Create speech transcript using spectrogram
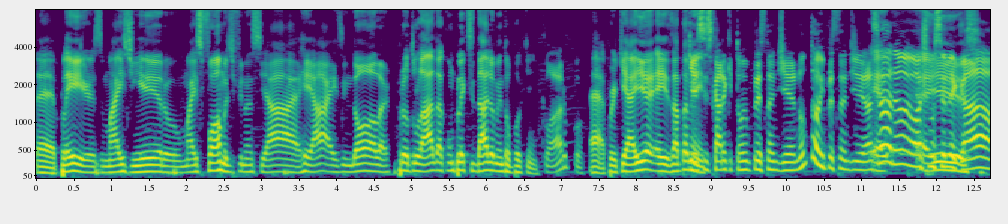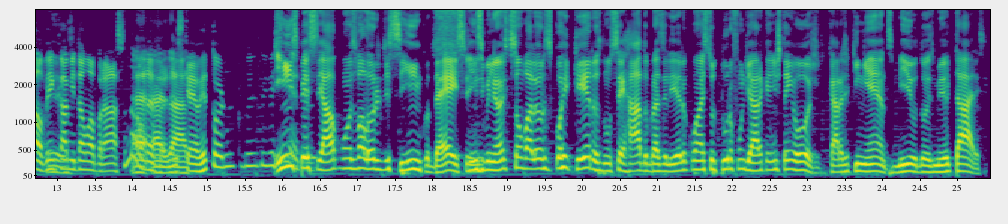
é, players, mais dinheiro, mais formas de financiar, reais, em dólar. Por outro lado, a complexidade aumenta um pouquinho. Claro, pô. É, porque aí é, é exatamente. Porque esses caras que estão emprestando dinheiro não estão emprestando dinheiro. Assim, é, ah, não, eu acho é você isso, legal, vem isso. cá me dar um abraço. Não, é, né, velho? Eles querem o retorno do, do investimento. Em especial com os valores de 5, 10, Sim. 15 milhões, que são valores corriqueiros no cerrado brasileiro com a estrutura fundiária que a gente tem hoje. Cara de 500, mil, 2 mil hectares.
